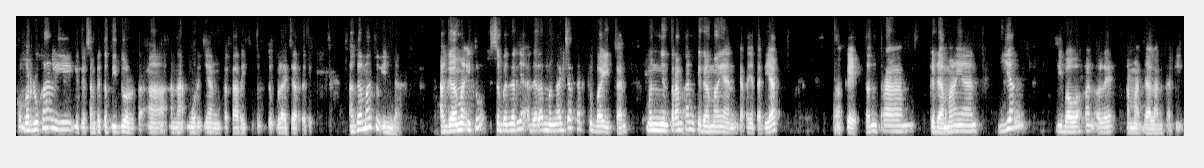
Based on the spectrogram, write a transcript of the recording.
kok merdu kali gitu sampai tertidur uh, anak murid yang tertarik untuk, untuk belajar tadi. Agama itu indah. Agama itu sebenarnya adalah mengajarkan kebaikan, menyentramkan kedamaian katanya tadi ya. Oke, tentram, kedamaian yang dibawakan oleh Ahmad Dahlan tadi.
